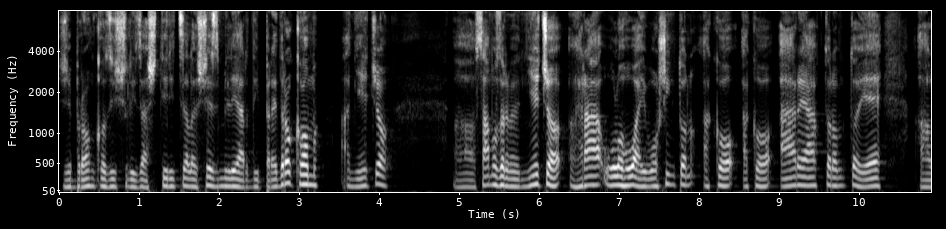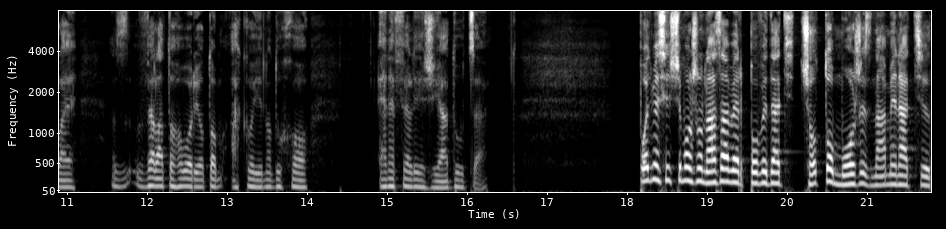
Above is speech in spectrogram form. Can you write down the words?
že Broncos išli za 4,6 miliardy pred rokom a niečo. Samozrejme, niečo hrá úlohu aj Washington ako, ako area, v ktorom to je, ale veľa to hovorí o tom, ako jednoducho NFL je žiadúce. Poďme si ešte možno na záver povedať, čo to môže znamenať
